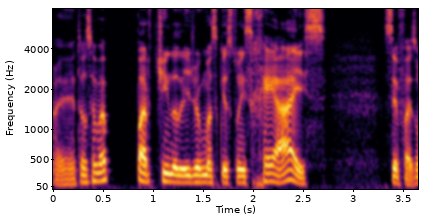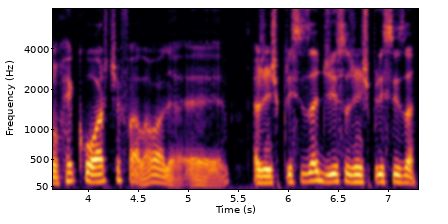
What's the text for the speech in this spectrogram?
É, então você vai partindo ali de algumas questões reais. Você faz um recorte e fala: olha, é, a gente precisa disso, a gente precisa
